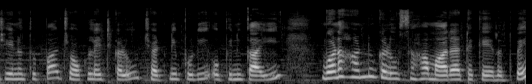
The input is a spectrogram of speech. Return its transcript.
ಜೇನುತುಪ್ಪ, ಚಾಕೊಲೇಟ್ಗಳು, ಚಟ್ನಿ ಪುಡಿ, ಉಪ್ಪಿನಕಾಯಿ, ಒಣಹಣ್ಣುಗಳು ಸಹ ಮಾರಾಟಕ್ಕೆ ಇರುತ್ತವೆ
